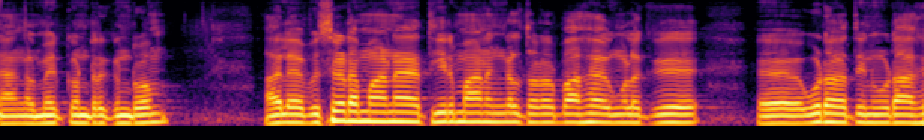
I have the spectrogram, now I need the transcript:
நாங்கள் மேற்கொண்டிருக்கின்றோம். அதில் விசேடமான தீர்மானங்கள் தொடர்பாக உங்களுக்கு ஊடகத்தின் ஊடாக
